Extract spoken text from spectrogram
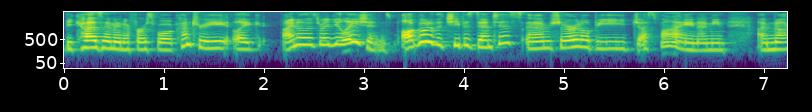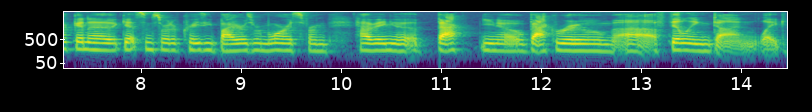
because I'm in a first world country, like I know there's regulations. I'll go to the cheapest dentist and I'm sure it'll be just fine. I mean, I'm not gonna get some sort of crazy buyer's remorse from having a back, you know, back room uh, filling done. Like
